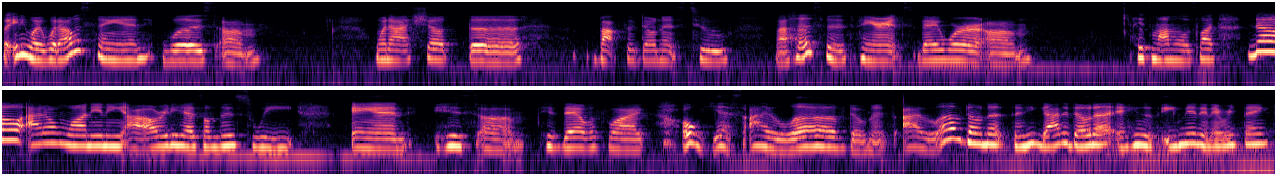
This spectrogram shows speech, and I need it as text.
But anyway, what I was saying was um, when I shoved the box of donuts to my husband's parents, they were, um, his mama was like, no, I don't want any. I already had something sweet. And his um his dad was like oh yes i love donuts i love donuts and he got a donut and he was eating it and everything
